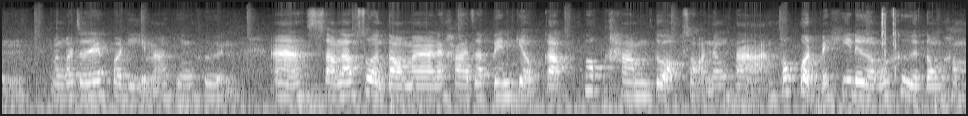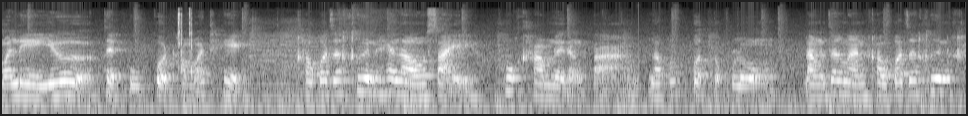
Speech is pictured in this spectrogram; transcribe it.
มมันก็จะได้พอดีมากยิ่งขึ้น อะสำหรับส่วนต่อมานะคะ จะเป็นเกี่ยวกับพวกคำตัวอักษรต่างๆ ก็กดไปที่เดิมก็คือตรงคำว่า layer เสร็จปุ๊บกดคำว่า text เขาก็จะขึ้นให้เราใส่พวกคำอะไรต่างๆ แล้วก็กดตกลง หลังจากนั้นเขาก็จะขึ้นค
